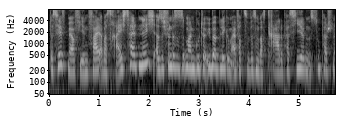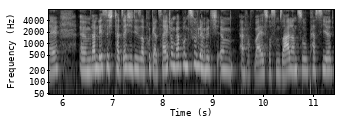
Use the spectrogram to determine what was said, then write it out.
Das hilft mir auf jeden Fall, aber es reicht halt nicht. Also ich finde, das ist immer ein guter Überblick, um einfach zu wissen, was gerade passiert und ist super schnell. Ähm, dann lese ich tatsächlich die Saarbrücker Zeitung ab und zu, damit ich ähm, einfach weiß, was im Saarland so passiert.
